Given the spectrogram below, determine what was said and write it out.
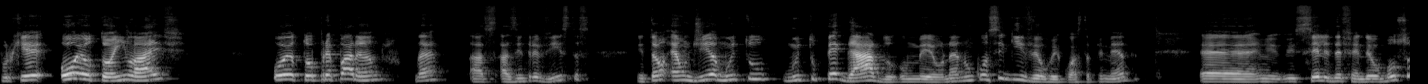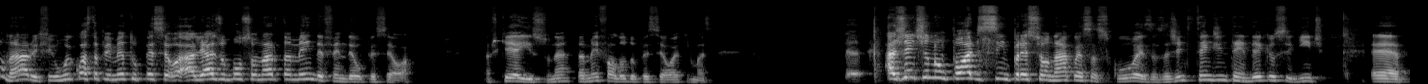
Porque ou eu estou em live, ou eu estou preparando, né? As, as entrevistas. Então é um dia muito muito pegado o meu, né? Não consegui ver o Rui Costa Pimenta. É, se ele defendeu o Bolsonaro, enfim, o Rui Costa Pimenta, o PCO. Aliás, o Bolsonaro também defendeu o PCO. Acho que é isso, né? Também falou do PCO e tudo mais. A gente não pode se impressionar com essas coisas. A gente tem de entender que é o seguinte: é,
